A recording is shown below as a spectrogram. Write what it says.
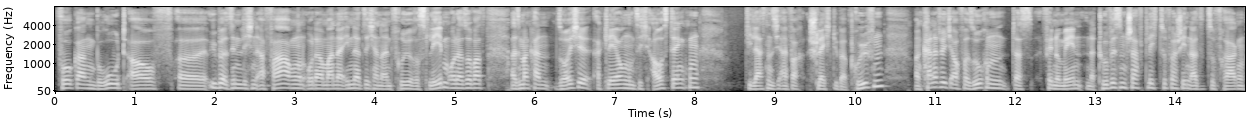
Vorgang beruht auf äh, übersinnlichen Erfahrungen oder man erinnert sich an ein früheres Leben oder sowas. Also man kann solche Erklärungen sich ausdenken die lassen sich einfach schlecht überprüfen. Man kann natürlich auch versuchen, das Phänomen naturwissenschaftlich zu verstehen, also zu fragen,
